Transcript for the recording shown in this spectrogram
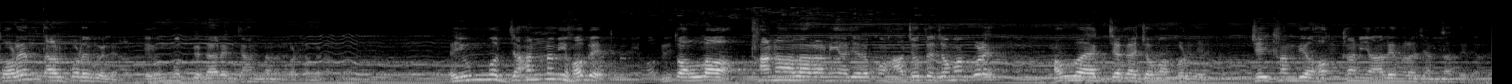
পড়েন, তারপরে বললেন, এই উম্মতকে ডাইরেক্ট জাহান নামে পাঠাবেন। এই উম্মত জাহান্নামি হবে। কিন্তু আল্লাহ থানা আলারা নিয়ে যেরকম হাজতে জমা করে, আল্লাহ এক জায়গায় জমা করবে, যেইখান দিয়ে হক্কানি আলেমরা জান্নাতে যাবে।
